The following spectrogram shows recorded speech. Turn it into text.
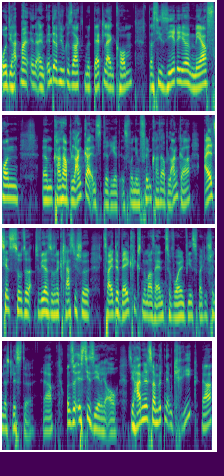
und die hat mal in einem Interview gesagt mit Deadline.com, dass die Serie mehr von ähm, Casablanca inspiriert ist, von dem Film Casablanca, als jetzt so, so, wieder so eine klassische Zweite Weltkriegsnummer sein zu wollen, wie es zum Beispiel Schindlers Liste. Ja? Und so ist die Serie auch. Sie handelt zwar mitten im Krieg, ja,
